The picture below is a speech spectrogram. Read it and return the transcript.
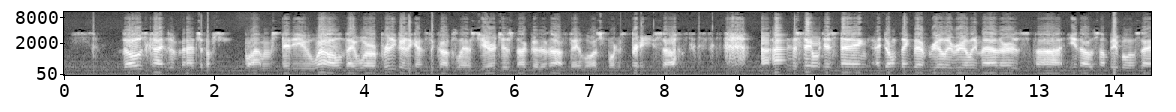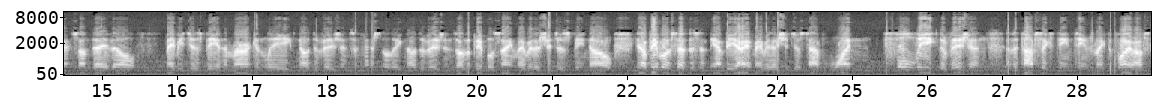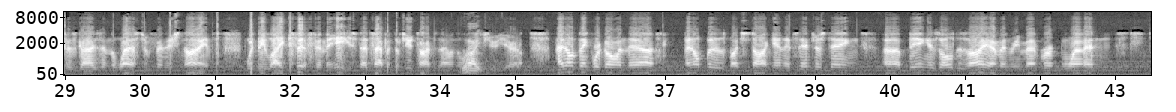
those kinds of matchups. Well, I would say to you, well, they were pretty good against the Cubs last year, just not good enough. They lost four to three. So I understand what you're saying. I don't think that really, really matters. Uh, you know, some people are saying someday they'll maybe just be an American League, no divisions, and National League, no divisions. Other people are saying maybe there should just be no. You know, people have said this in the NBA. Maybe they should just have one full league division, and the top 16 teams make the playoffs because guys in the West who finish ninth would be like fifth in the East. That's happened a few times now in the right. last few years. I don't think we're going there. I don't put as much stock in. It's interesting uh, being as old as I am and remembering when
